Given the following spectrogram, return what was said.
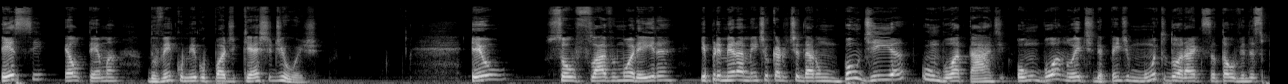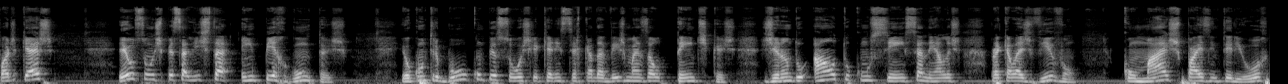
Esse é o tema do Vem Comigo podcast de hoje. Eu sou Flávio Moreira e primeiramente eu quero te dar um bom dia, um boa tarde ou uma boa noite, depende muito do horário que você está ouvindo esse podcast. Eu sou um especialista em perguntas. Eu contribuo com pessoas que querem ser cada vez mais autênticas, gerando autoconsciência nelas para que elas vivam com mais paz interior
